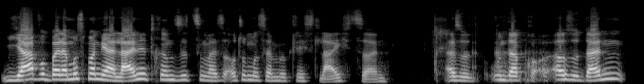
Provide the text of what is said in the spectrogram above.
Ja, wobei da muss man ja alleine drin sitzen, weil das Auto muss ja möglichst leicht sein. Also, und da, also dann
